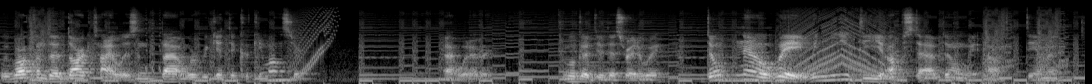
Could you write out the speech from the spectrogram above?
We walked on the dark tile, isn't that where we get the cookie monster? Ah, whatever. We'll go do this right away. Don't know, wait, we need the upstab, don't we? Oh, damn it.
